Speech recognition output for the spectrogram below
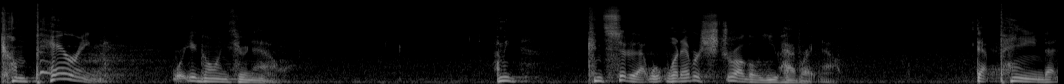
comparing what you're going through now. I mean, consider that, whatever struggle you have right now, that pain that,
